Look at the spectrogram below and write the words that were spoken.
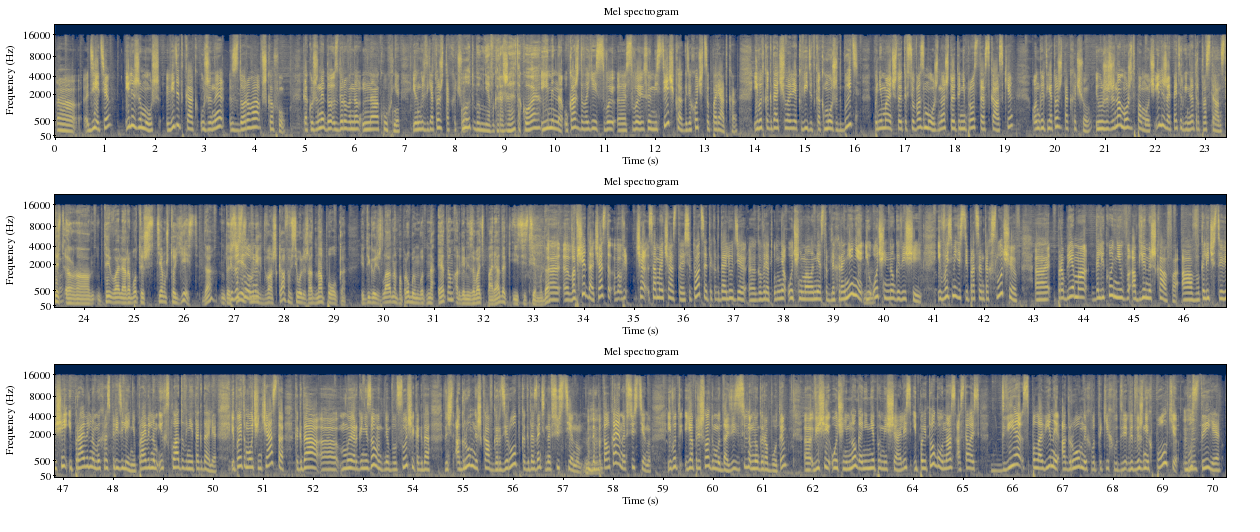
А, Дети или же муж видит, как у жены здорово в шкафу, как у жены до- здорово на, на кухне. И он говорит, я тоже так хочу. Вот бы мне в гараже такое. И именно у каждого есть свой, э, свой, свое местечко, где хочется порядка. И вот когда человек видит, как может быть, понимает, что это все возможно, что это не просто сказки, он говорит, я тоже так хочу. И уже жена может помочь. Или же опять организатор пространства. То есть э, ты, Валя, работаешь с тем, что есть, да? Ну, то есть есть у Безусловно. них два шкафа, всего лишь одна полка. И ты говоришь, ладно, попробуем вот на этом организовать порядок и систему, да? Э, э, Вообще, да, часто, ча- самая частая ситуация, это когда люди э, говорят, у меня очень мало места для хранения и очень много вещей. И в 80% случаев э, проблема далеко не в объеме шкафа, а в количестве вещей и правильном их распределении, правильном их складывании и так далее. И поэтому очень часто, когда э, мы организовываем, у меня был случай, когда, значит, огромный шкаф-гардероб, когда, знаете, на всю стену, до потолка и на всю стену. И вот я пришла, думаю, да, здесь действительно много работы, э, вещей очень много, они не помещались, и по итогу у нас осталось две с половиной огромных вот таких выдвижных полки пустые.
